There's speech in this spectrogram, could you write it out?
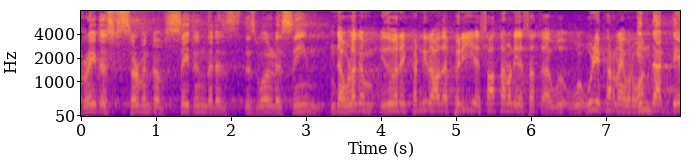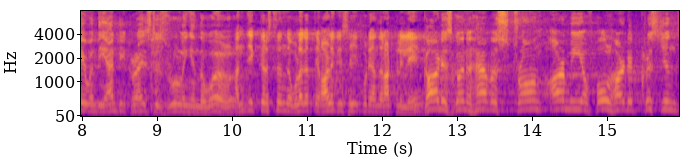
greatest servant of Satan that has, this world has seen, இந்த உலகம் இதுவரை கண்டிராத பெரிய சாத்தானுடைய சத்த ஊ- ஊ- ஊழியக்காரனாய் in வருவான் that day when the Antichrist is ruling in the world, அந்த கிறிஸ்து இந்த உலகத்தை ஆளுகை செய்யக்கூடிய அந்த நாட்களிலே God is going to have a strong army of wholehearted Christians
